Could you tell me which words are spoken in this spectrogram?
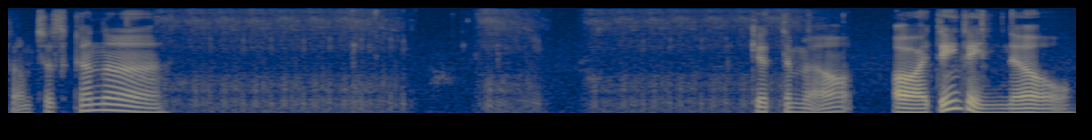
So I'm just gonna... Get them out. Oh, I think they know.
